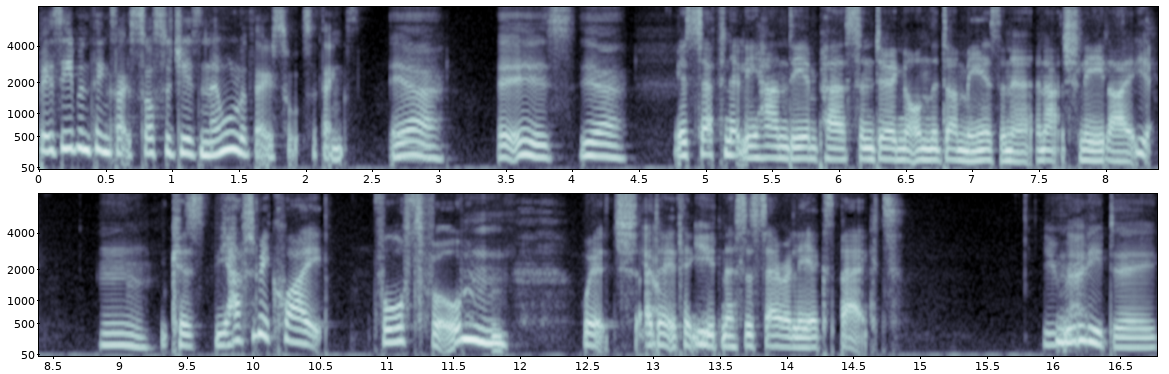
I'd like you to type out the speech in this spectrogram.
But it's even things like sausages and all of those sorts of things. Yeah, it is. Yeah, It's definitely handy in person doing it on the dummy, isn't it? And actually, like, Yeah. because you have to be quite forceful, which I don't think you'd necessarily expect. You really do.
